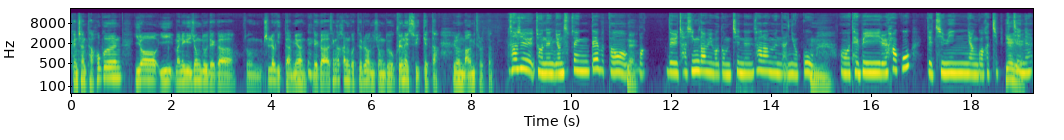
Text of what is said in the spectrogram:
괜찮다. 혹은 이러 이 만약에 이 정도 내가 좀 실력이 있다면 네. 내가 생각하는 것들을 어느 정도 구현할 수 있겠다. 이런 마음이 들었던. 사실 저는 연습생 때부터 네. 막늘 자신감이 막 넘치는 사람은 아니었고 음. 어, 데뷔를 하고 이제 지민 양과 같이 예, 예. 어.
